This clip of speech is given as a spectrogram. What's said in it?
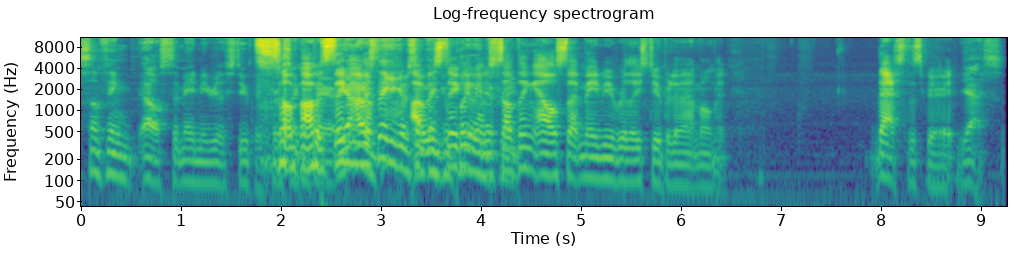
something else that made me really stupid. For Some, I was thinking. Yeah, I was of, thinking of I something was completely thinking of different. something else that made me really stupid in that moment. That's the spirit. Yes,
